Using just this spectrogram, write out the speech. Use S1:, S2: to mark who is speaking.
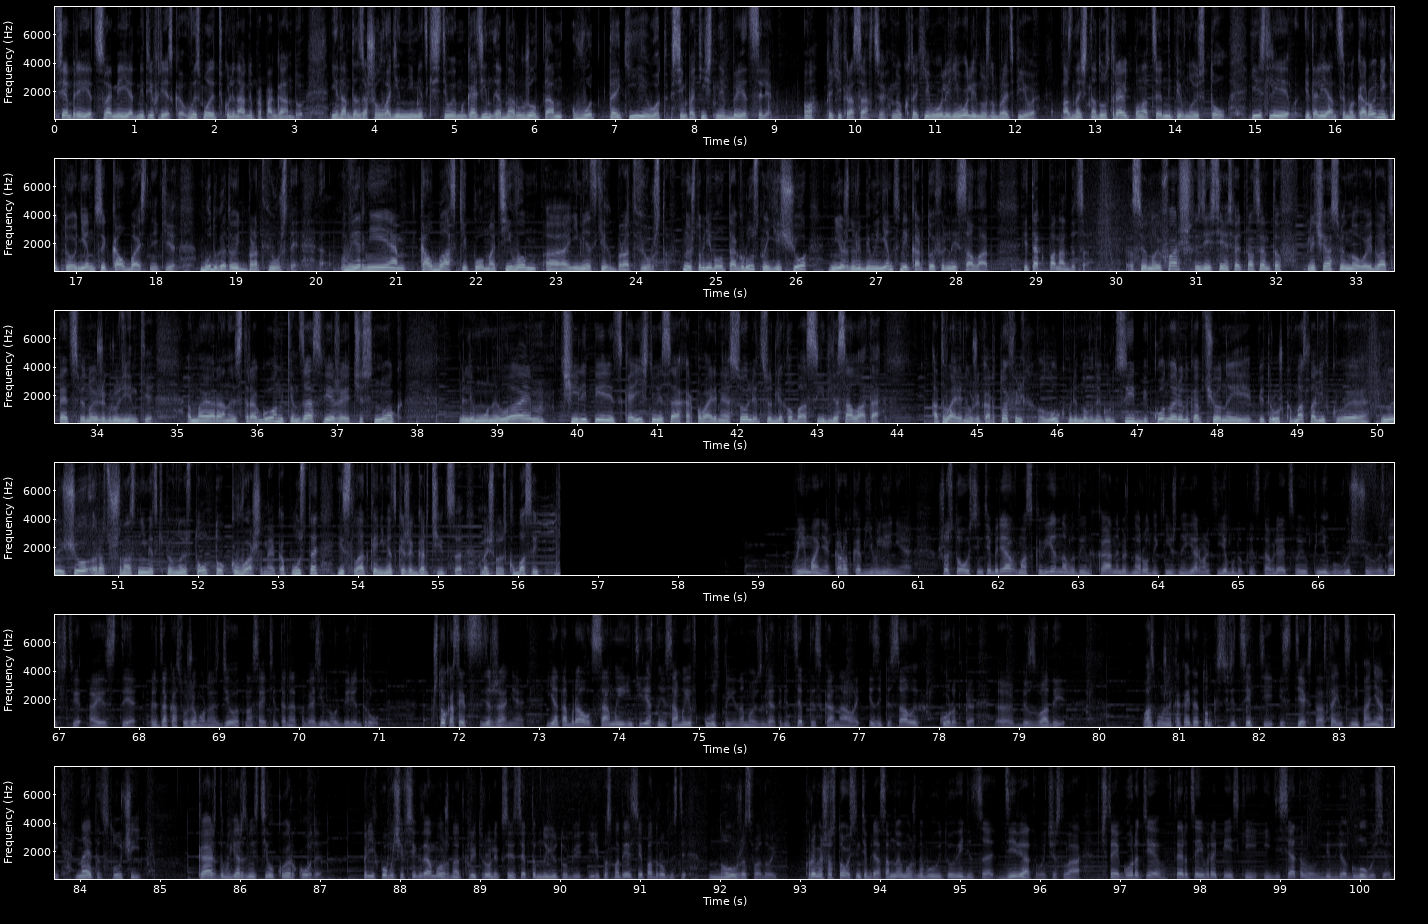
S1: Всем привет, с вами я, Дмитрий Фреско. Вы смотрите кулинарную пропаганду. Недавно зашел в один немецкий сетевой магазин и обнаружил там вот такие вот симпатичные брецели. О, какие красавцы. Но к таким волей-неволей нужно брать пиво. А значит, надо устраивать полноценный пивной стол. Если итальянцы макароники, то немцы колбасники. Буду готовить братвюрсты. Вернее, колбаски по мотивам э, немецких братвюрстов. Ну и чтобы не было так грустно, еще нежно любимый немцами картофельный салат. Итак, понадобится свиной фарш. Здесь 75% плеча свиного и 25% свиной же грудинки. Майоран и эстрагон, кинза свежая, чеснок, лимон и лайм, чили, перец, коричневый сахар, поваренная соль. Это все для колбасы, для салата. Отваренный уже картофель, лук, маринованные огурцы, бекон варено-копченый, петрушка, масло оливковое. Ну и еще, раз уж у нас немецкий пивной стол, то квашеная капуста и сладкая немецкая же горчица. А начну с колбасы. Внимание, короткое объявление. 6 сентября в Москве на ВДНХ на Международной книжной ярмарке я буду представлять свою книгу, вышедшую в издательстве АСТ. Предзаказ уже можно сделать на сайте интернет-магазина Лабиринт.ру. Что касается содержания, я отобрал самые интересные и самые вкусные, на мой взгляд, рецепты с канала и записал их коротко, э, без воды. Возможно, какая-то тонкость в рецепте из текста останется непонятной. На этот случай каждому я разместил QR-коды. При их помощи всегда можно открыть ролик с рецептом на YouTube и посмотреть все подробности, но уже с водой. Кроме 6 сентября со мной можно будет увидеться 9 числа в Читай-городе в ТРЦ Европейский и 10 в Библиоглобусе.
